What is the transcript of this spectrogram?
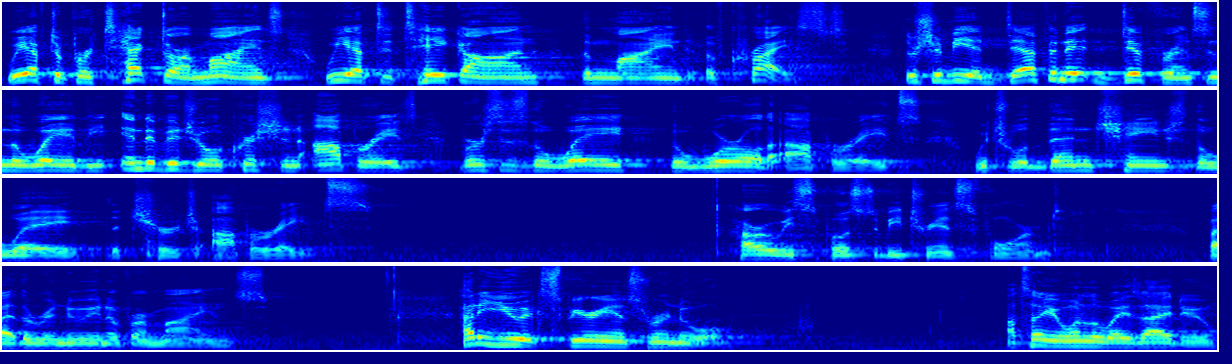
We have to protect our minds. We have to take on the mind of Christ. There should be a definite difference in the way the individual Christian operates versus the way the world operates, which will then change the way the church operates. How are we supposed to be transformed? By the renewing of our minds. How do you experience renewal? I'll tell you one of the ways I do.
